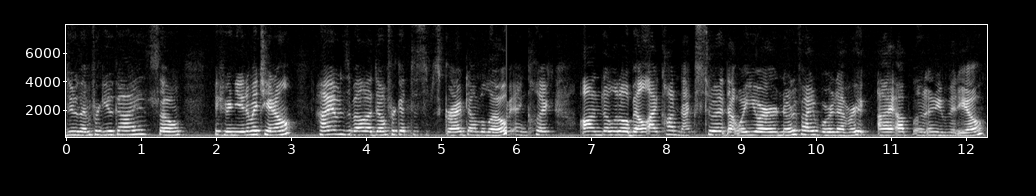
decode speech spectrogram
do them for you guys so if you're new to my channel hi i'm isabella don't forget to subscribe down below and click on the little bell icon next to it that way you are notified whenever i upload a new video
